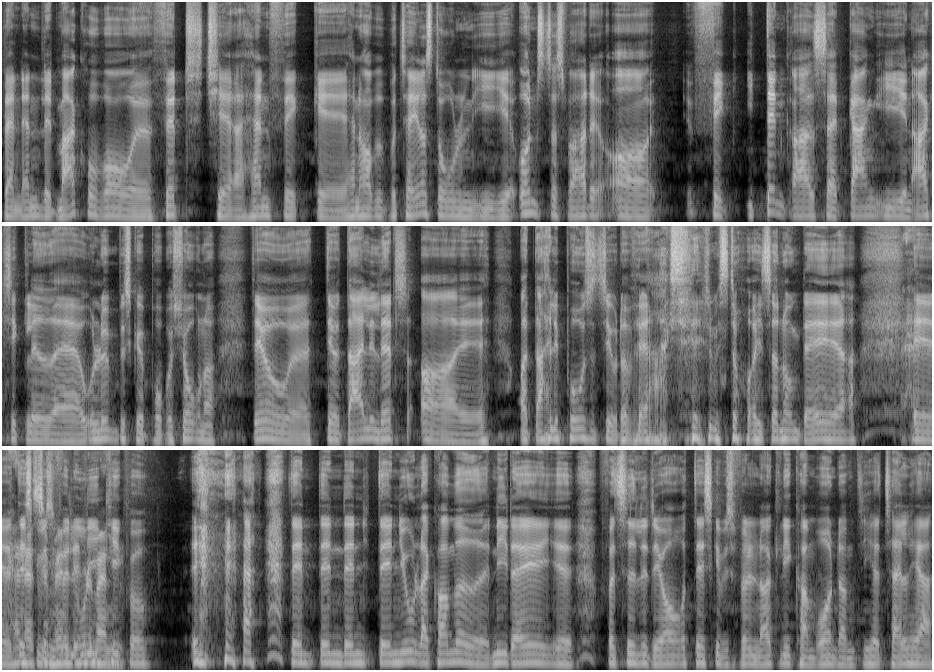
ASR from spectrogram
blandt andet lidt makro, hvor øh, Fed Chair, han fik, øh, han hoppede på talerstolen i øh, onsdags var det, og fik i den grad sat gang i en aktieglæde af olympiske proportioner. Det er jo, øh, det er jo dejligt let og, øh, og dejligt positivt at være aktieinvestor i sådan nogle dage her. Øh, det skal vi selvfølgelig lige kigge på. Det, er, det, er, det, er, en jul, der er kommet øh, ni dage øh, for tidligt i år. Det skal vi selvfølgelig nok lige komme rundt om, de her tal her.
